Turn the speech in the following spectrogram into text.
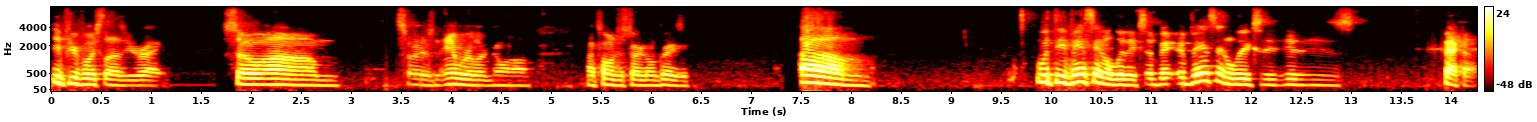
if your voice allows you, you're right. So, um, sorry, there's an Amber Alert going on. My phone just started going crazy. Um, with the advanced analytics, advanced analytics is back up.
